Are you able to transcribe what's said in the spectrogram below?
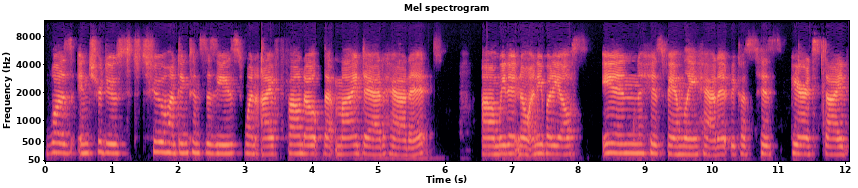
was introduced to Huntington's disease when I found out that my dad had it. Um, we didn't know anybody else in his family had it because his parents died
